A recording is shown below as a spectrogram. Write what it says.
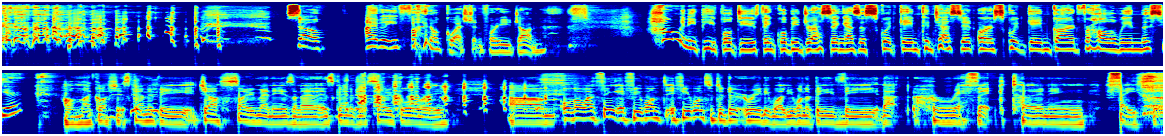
Right. so I have a final question for you, John. How many people do you think will be dressing as a Squid Game contestant or a Squid Game guard for Halloween this year? Oh my gosh, it's going to be just so many, isn't it? It's going to be so gory. Um, although I think if you want, if you wanted to do it really well, you want to be the that horrific turning face in the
